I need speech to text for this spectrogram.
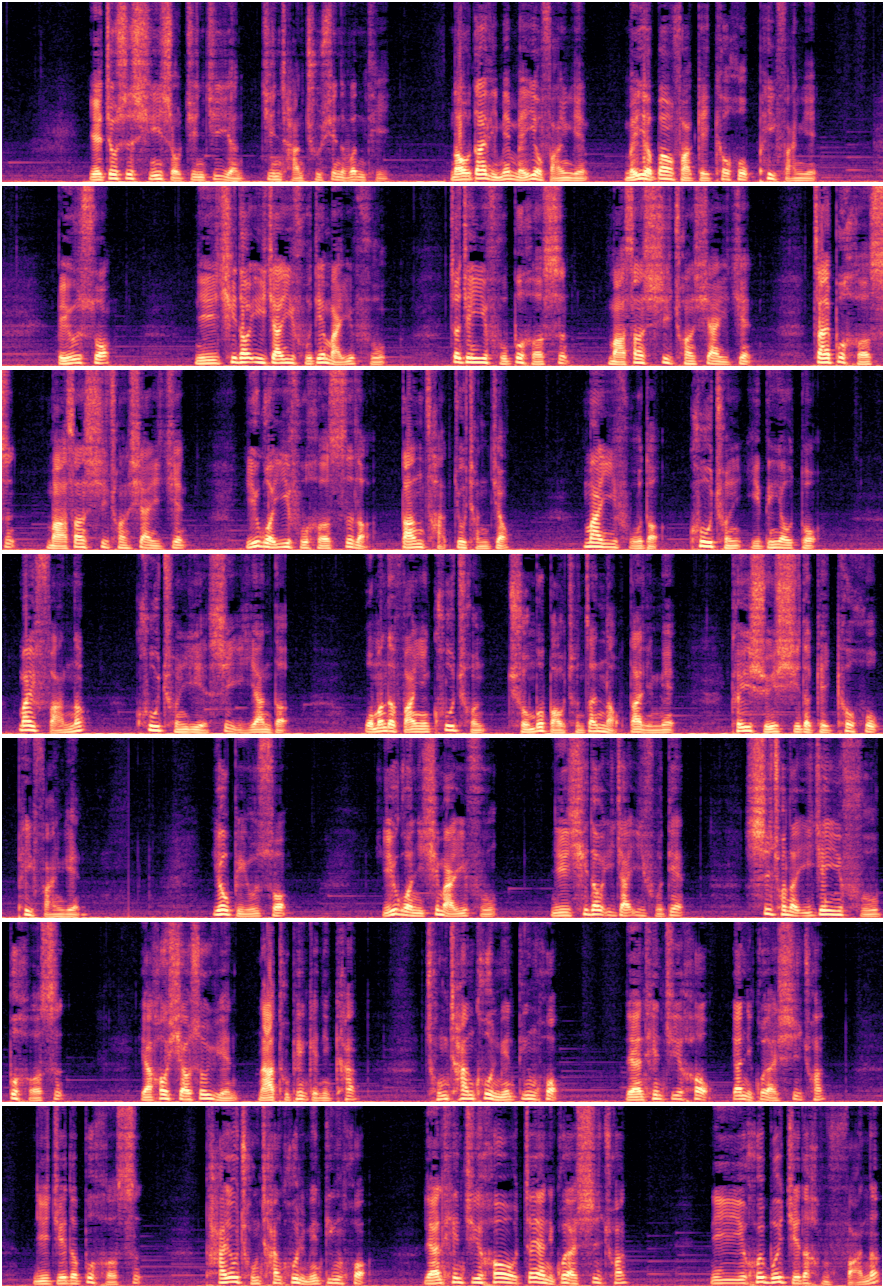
也就是新手经纪人经常出现的问题。脑袋里面没有房源，没有办法给客户配房源。比如说，你去到一家衣服店买衣服，这件衣服不合适，马上试穿下一件；再不合适，马上试穿下一件。如果衣服合适了，当场就成交。卖衣服的库存一定要多，卖房呢，库存也是一样的。我们的房源库存全部保存在脑袋里面。可以随时的给客户配房源。又比如说，如果你去买衣服，你去到一家衣服店，试穿了一件衣服不合适，然后销售员拿图片给你看，从仓库里面订货，两天之后让你过来试穿，你觉得不合适，他又从仓库里面订货，两天之后再让你过来试穿，你会不会觉得很烦呢？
